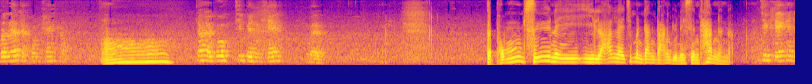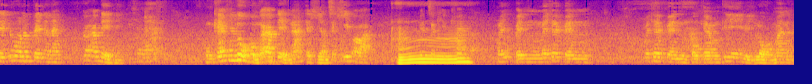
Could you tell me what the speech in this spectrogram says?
มันแล้วแต่คนแค่ครับอ๋อถ้าไอ้พวกที่เป็นแค่แบบแต่ผมซื้อในอีร้านอะไรที่มันดัง ๆ อยู่ในเซ็นทรัลนั่นน่ะ ที่แค่แค่เดโน่นั่นเป็นอะไร ก็อัปเดตนี่ใช่ไหม ผมแค่แค่รูปผมก็อัปเดตนะแต่เขียนสคริปต์เอาอะอืเป็นสคริปต์แค่มไม่เป็นไม่ใช่เป็น ไม่ใช่เป็นโปรแกรมที่โหลดมันอะ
